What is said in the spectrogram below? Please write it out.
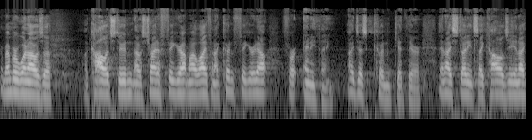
I Remember when I was a a college student. I was trying to figure out my life, and I couldn't figure it out for anything. I just couldn't get there. And I studied psychology, and I,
